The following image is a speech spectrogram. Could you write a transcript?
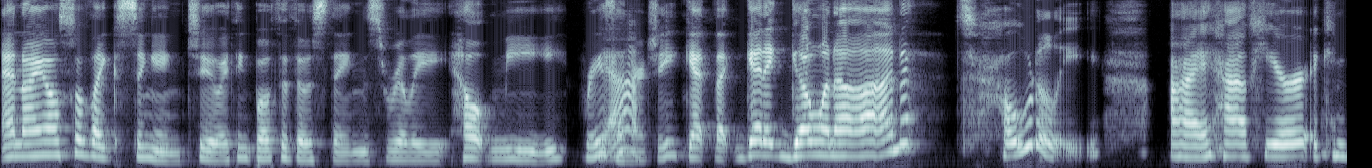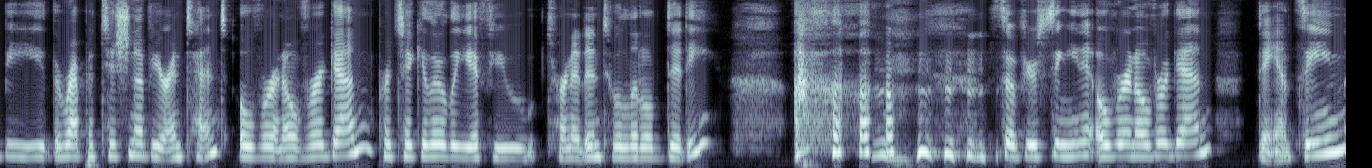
And I also like singing too. I think both of those things really help me raise Yeah. energy, get that get it going on. Totally. I have here, it can be the repetition of your intent over and over again, particularly if you turn it into a little ditty. so if you're singing it over and over again, dancing,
